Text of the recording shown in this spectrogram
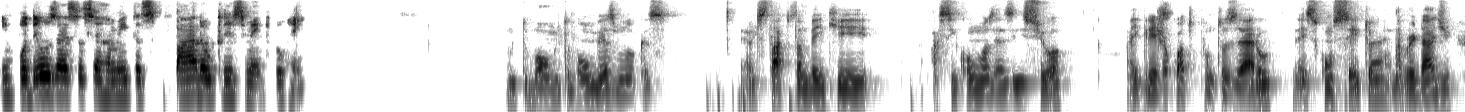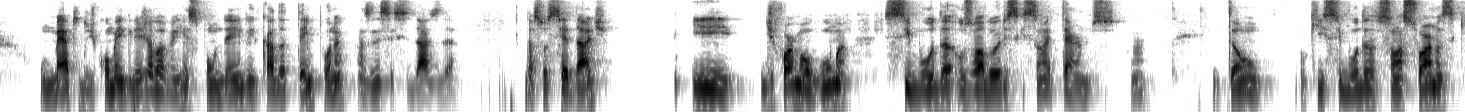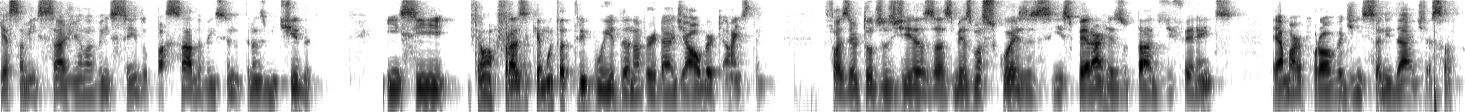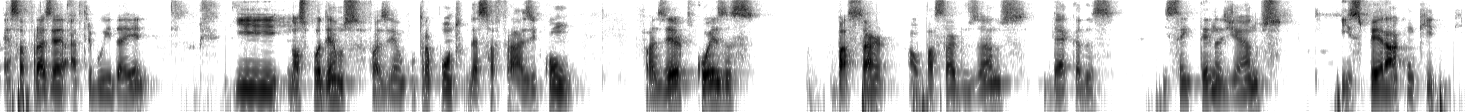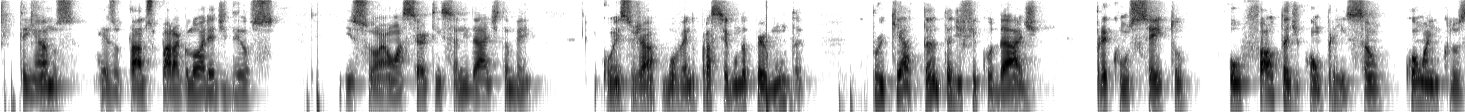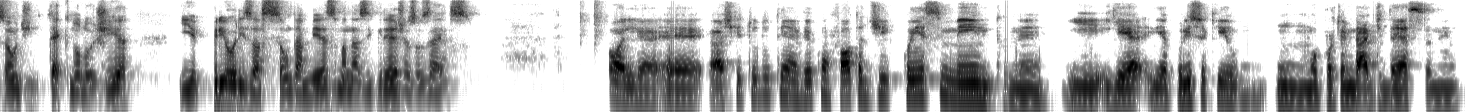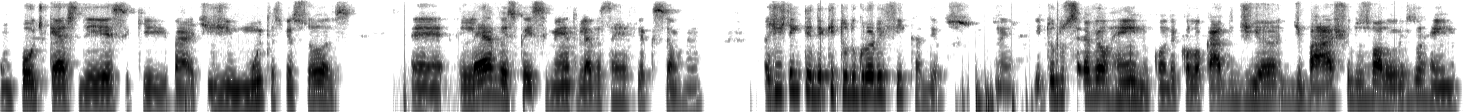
em poder usar essas ferramentas para o crescimento do reino. Muito bom, muito bom mesmo, Lucas. Eu destaco também que, assim como o Moisés iniciou, a Igreja 4.0, esse conceito é, na verdade, um método de como a igreja ela vem respondendo em cada tempo né, às necessidades da, da sociedade e, de forma alguma, se muda os valores que são eternos. Né? Então, o que se muda são as formas que essa mensagem ela vem sendo passada, vem sendo transmitida. E si, tem uma frase que é muito atribuída, na verdade, a Albert Einstein: fazer todos os dias as mesmas coisas e esperar resultados diferentes é a maior prova de insanidade. Essa, essa frase é atribuída a ele. E nós podemos fazer um contraponto dessa frase com fazer coisas passar ao passar dos anos, décadas e centenas de anos e esperar com que tenhamos resultados para a glória de Deus. Isso é uma certa insanidade também. E com isso já movendo para a segunda pergunta, por que há tanta dificuldade, preconceito ou falta de compreensão com a inclusão de tecnologia e priorização da mesma nas igrejas, Oséias? Olha, é, eu acho que tudo tem a ver com falta de conhecimento, né? E, e, é, e é, por isso que um, uma oportunidade dessa, né, um podcast desse que vai atingir muitas pessoas, é, leva esse conhecimento, leva essa reflexão, né? A gente tem que entender que tudo glorifica a Deus, né? E tudo serve ao reino quando é colocado debaixo dos valores do reino.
